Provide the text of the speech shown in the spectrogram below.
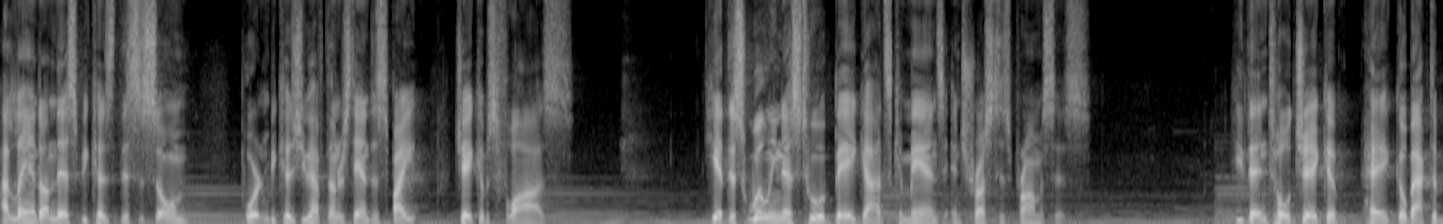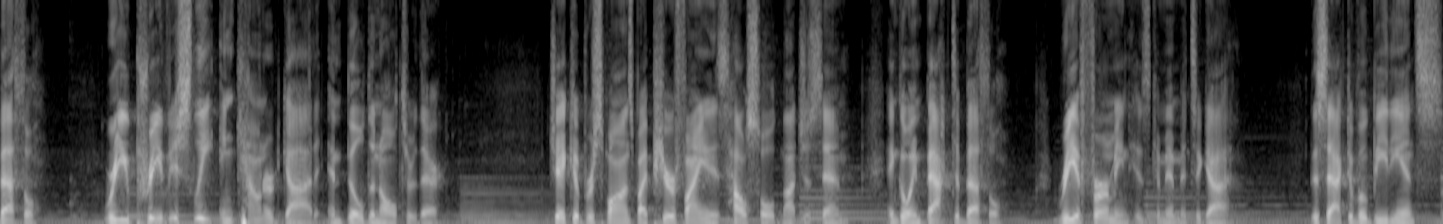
I land on this because this is so important because you have to understand, despite Jacob's flaws, he had this willingness to obey God's commands and trust his promises. He then told Jacob, Hey, go back to Bethel, where you previously encountered God, and build an altar there. Jacob responds by purifying his household, not just him, and going back to Bethel, reaffirming his commitment to God. This act of obedience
